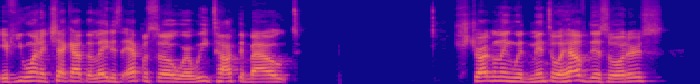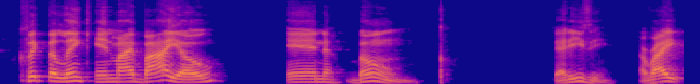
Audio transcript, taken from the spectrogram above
If you want to check out the latest episode where we talked about struggling with mental health disorders, click the link in my bio and boom. That easy. All right.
